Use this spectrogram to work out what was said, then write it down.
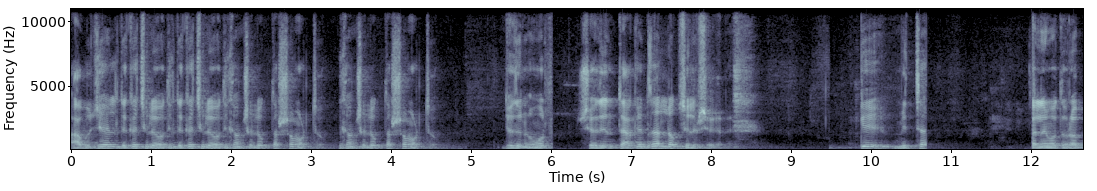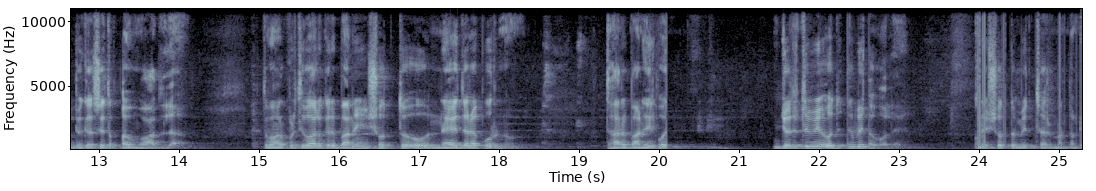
আবু জেহেল দেখেছিল অধিক দেখেছিল অধিকাংশ লোক তার সমর্থক অধিকাংশ লোক তার সমর্থক যেদিন ওমর সেদিন তাকে হাজার লোক ছিল সেখানে। কে মিথ্যা মতো সিদকা আদলা তোমার প্রতিপালকের বাণী সত্য ও ন্যায় দ্বারা পূর্ণ। তার বাণীর যদি তুমি অধিক মিথ্যা বলে সত্য মিথ্যার মানদণ্ড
